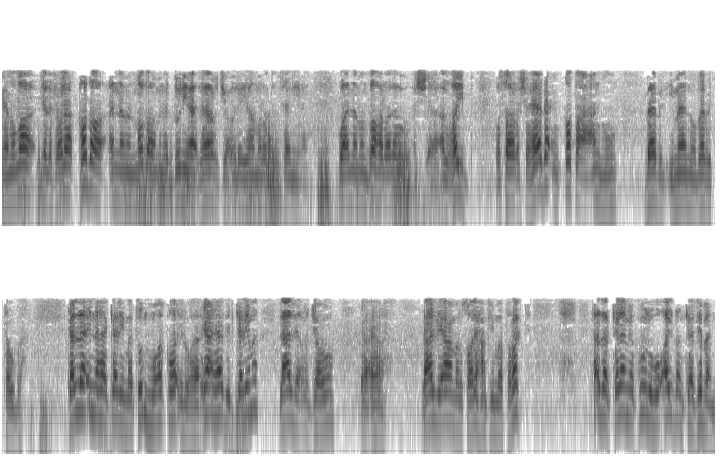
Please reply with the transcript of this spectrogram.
لأن الله جل وعلا قضى أن من مضى من الدنيا لا يرجع إليها مرة ثانية وأن من ظهر له الغيب وصار شهادة انقطع عنه باب الإيمان وباب التوبة. كلا إنها كلمة هو قائلها. يعني هذه الكلمة لعلي أرجع لعلي أعمل صالحا فيما تركت. هذا الكلام يقوله أيضا كاذبا.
